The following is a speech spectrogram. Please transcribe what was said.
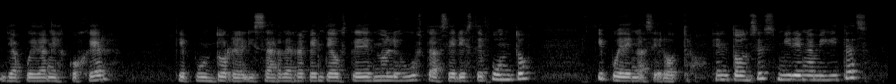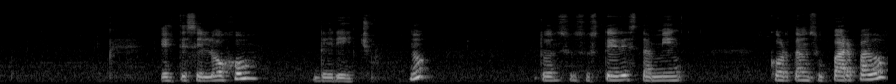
ya puedan escoger qué punto realizar. De repente a ustedes no les gusta hacer este punto y pueden hacer otro. Entonces, miren amiguitas, este es el ojo derecho, ¿no? Entonces ustedes también cortan su párpado.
